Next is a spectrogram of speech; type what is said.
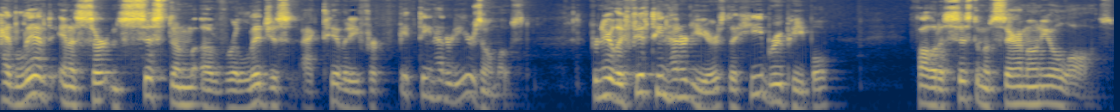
had lived in a certain system of religious activity for 1500 years almost. For nearly 1500 years, the Hebrew people followed a system of ceremonial laws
